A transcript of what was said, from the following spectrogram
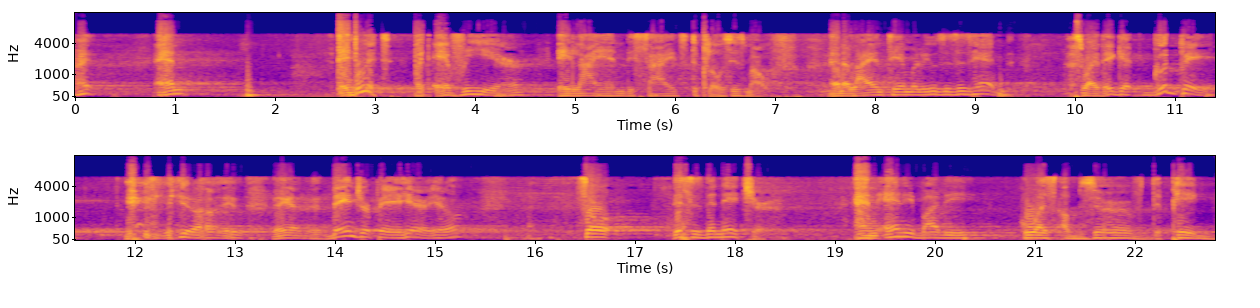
Right? And they do it. But every year a lion decides to close his mouth. And a lion tamer loses his head. That's why they get good pay. you know, they get danger pay here, you know. So This is the nature. And anybody who has observed the pig,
